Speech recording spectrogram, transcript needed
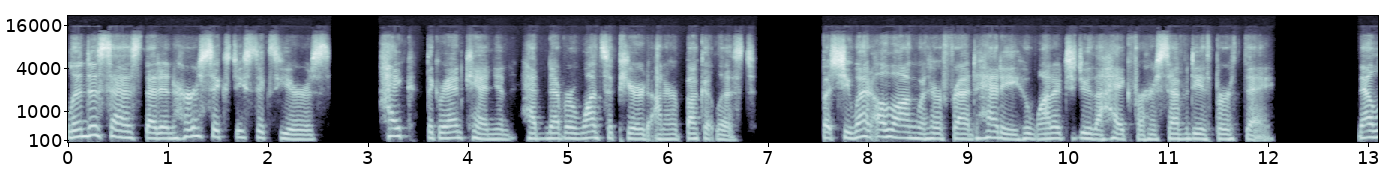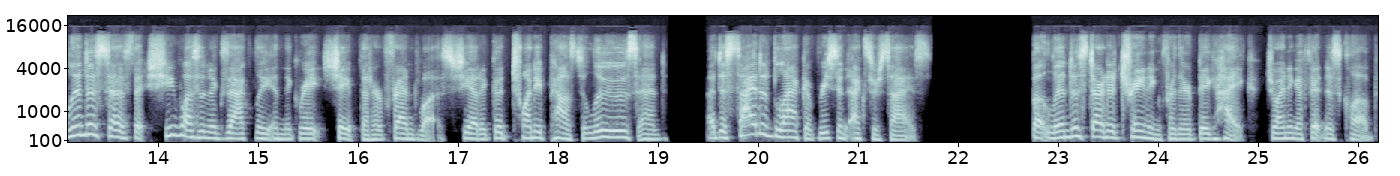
Linda says that in her 66 years, hike the Grand Canyon had never once appeared on her bucket list. But she went along with her friend Hetty, who wanted to do the hike for her 70th birthday. Now, Linda says that she wasn't exactly in the great shape that her friend was. She had a good 20 pounds to lose and a decided lack of recent exercise. But Linda started training for their big hike, joining a fitness club.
